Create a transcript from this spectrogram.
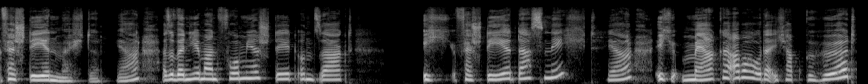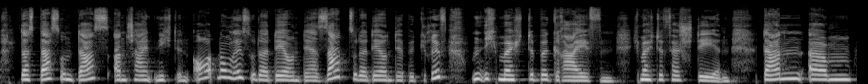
verstehen möchte, ja. Also wenn jemand vor mir steht und sagt, ich verstehe das nicht, ja. Ich merke aber oder ich habe gehört, dass das und das anscheinend nicht in Ordnung ist oder der und der Satz oder der und der Begriff und ich möchte begreifen, ich möchte verstehen. Dann ähm,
